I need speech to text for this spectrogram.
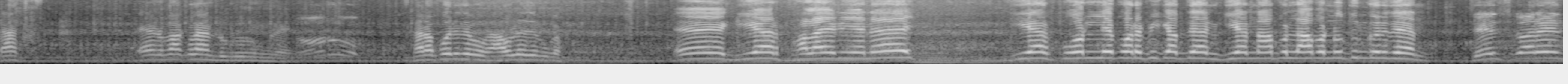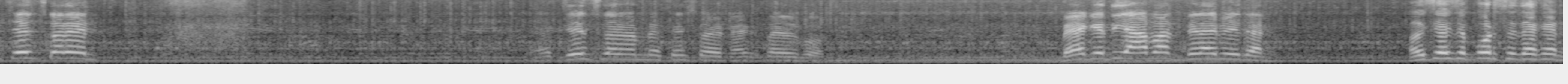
কাঁচ। এর বাকলা নে খারাপ করে দেবো আউলে দেবো এ গিয়ার ফালাই নিয়ে নেই। গিয়ার পড়লে পরে পিক আপ দেন গিয়ার না পড়লে আবার নতুন করে দেন। চেঞ্জ করেন চেঞ্জ করেন। চেঞ্জ করেন আপনি চেঞ্জ করেন হইব। ব্যাগে দিয়ে আবার ড্রাইভে দেন হয়েছে হয়েছে পড়ছে দেখেন।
